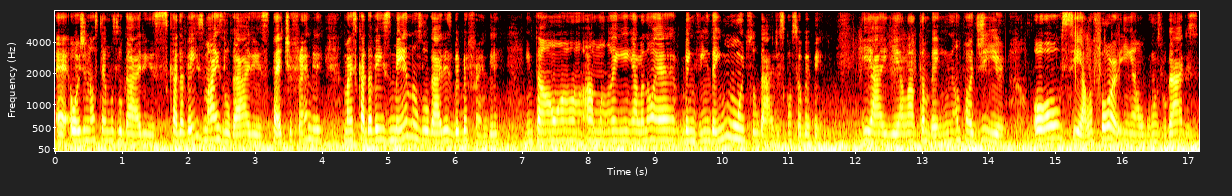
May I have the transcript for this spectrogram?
é, hoje nós temos lugares, cada vez mais lugares pet friendly, mas cada vez menos lugares bebê friendly. Então a mãe ela não é bem-vinda em muitos lugares com seu bebê. E aí ela também não pode ir. Ou se ela for em alguns lugares,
